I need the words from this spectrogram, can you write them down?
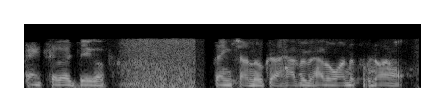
Thanks a lot, Jacob. Thanks, Gianluca. Have a, have a wonderful night.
